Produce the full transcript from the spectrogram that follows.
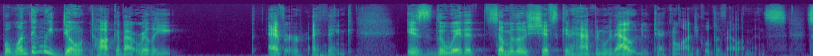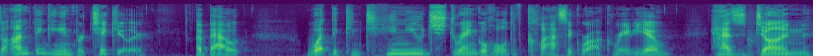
But one thing we don't talk about really ever, I think, is the way that some of those shifts can happen without new technological developments. So I'm thinking in particular about what the continued stranglehold of classic rock radio has done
